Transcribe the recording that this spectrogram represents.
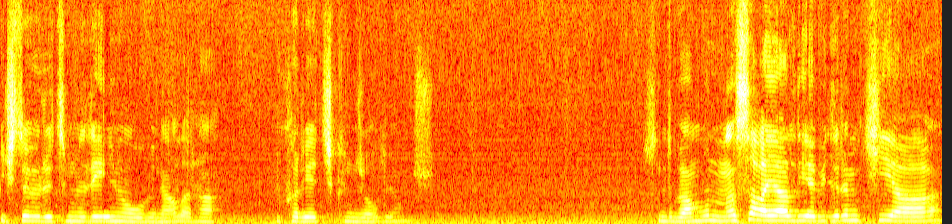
İşte üretimde değil mi bu binalar ha? Yukarıya çıkınca oluyormuş. Şimdi ben bunu nasıl ayarlayabilirim ki ya?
